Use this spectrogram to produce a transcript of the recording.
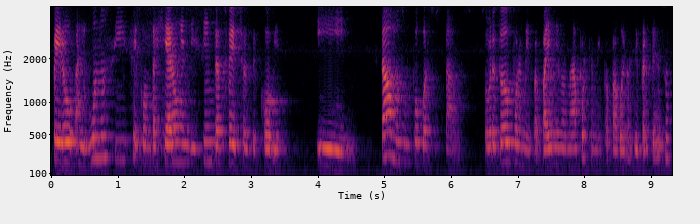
pero algunos sí se contagiaron en distintas fechas de COVID y estábamos un poco asustados, sobre todo por mi papá y mi mamá, porque mi papá, bueno, es hipertenso.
